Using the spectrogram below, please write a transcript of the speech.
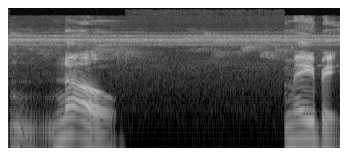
No. Maybe.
